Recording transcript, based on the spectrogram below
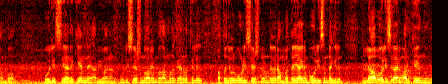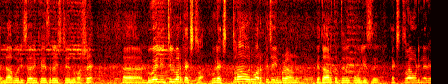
സംഭവം. പോലീസ് എനിക്ക് തന്നെ അഭിമാനമാണ്. പോലീസ് സ്റ്റേഷൻ എന്ന് പറയുമ്പോൾ നമ്മൾ കേരളത്തിൽ പത്തഞ്ഞൂറ് പോലീസ് സ്റ്റേഷനുണ്ട് ഒരു അമ്പത്തയ്യായിരം പോലീസ് ഉണ്ടെങ്കിലും എല്ലാ പോലീസുകാരും വർക്ക് ചെയ്യുന്നു എല്ലാ പോലീസുകാരും കേസ് രജിസ്റ്റർ ചെയ്യുന്നു. പക്ഷേ do a little work extra ഒരു എക്സ്ട്രാ ഒരു വർക്ക് ചെയ്യുമ്പോഴാണ് യഥാർത്ഥത്തിൽ police extraordinary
